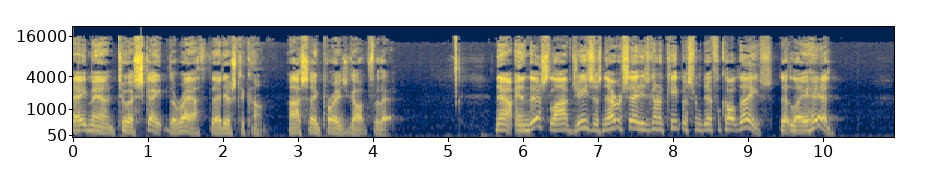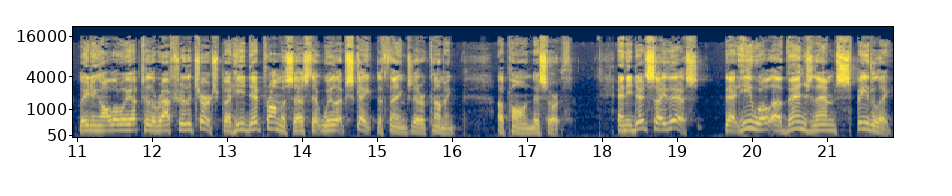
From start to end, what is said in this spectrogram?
amen, to escape the wrath that is to come. I say praise God for that. Now, in this life, Jesus never said he's going to keep us from difficult days that lay ahead, leading all the way up to the rapture of the church. But he did promise us that we'll escape the things that are coming upon this earth. And he did say this, that he will avenge them speedily.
